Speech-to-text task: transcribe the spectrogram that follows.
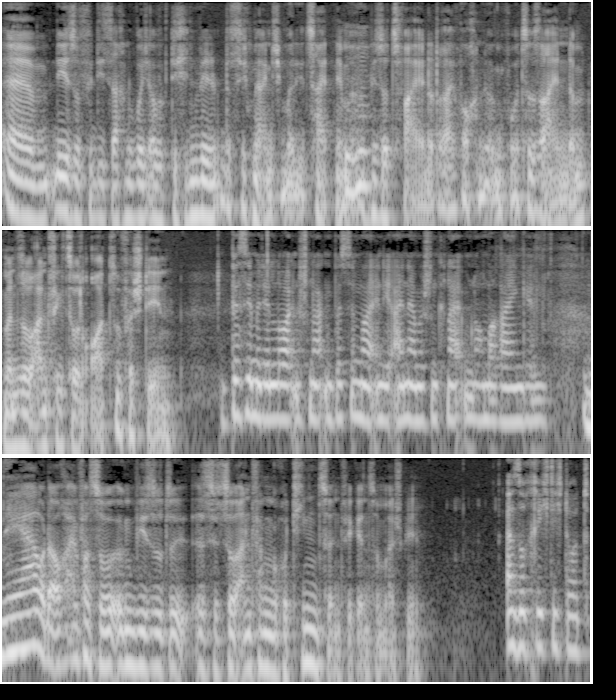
ähm, nee, so für die Sachen, wo ich auch wirklich hin will, dass ich mir eigentlich immer die Zeit nehme, mhm. irgendwie so zwei oder drei Wochen irgendwo zu sein, damit man so anfängt, so einen Ort zu verstehen ein bisschen mit den Leuten schnacken, ein bisschen mal in die einheimischen Kneipen nochmal reingehen. Naja, oder auch einfach so irgendwie so, so anfangen, Routinen zu entwickeln zum Beispiel. Also richtig dort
